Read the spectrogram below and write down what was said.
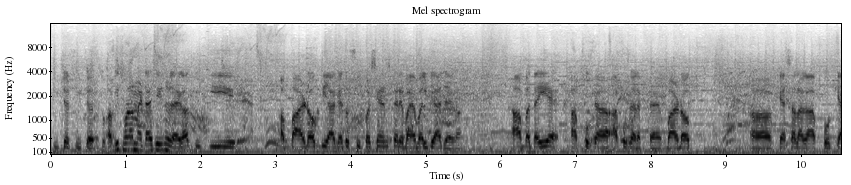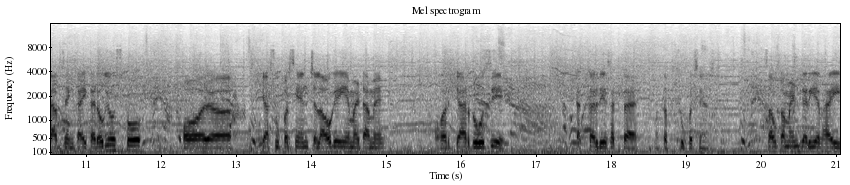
फ्यूचर फ्यूचर तो अभी थोड़ा मेटा चेंज हो जाएगा क्योंकि अब बारडॉग भी आ गया तो सुपर सेंस का रिवाइवल भी आ जाएगा। आप बताइए आपको क्या आपको क्या लगता है? बारडॉग कैसा लगा आपको? क्या आप जेंकाई करोगे उसको? और क्या सुपर सेन चलाओगे ये मेटा में? और क्या रोज़े टक्कर दे सकता है मतलब सुपर को? सब कमेंट करिए भाई।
